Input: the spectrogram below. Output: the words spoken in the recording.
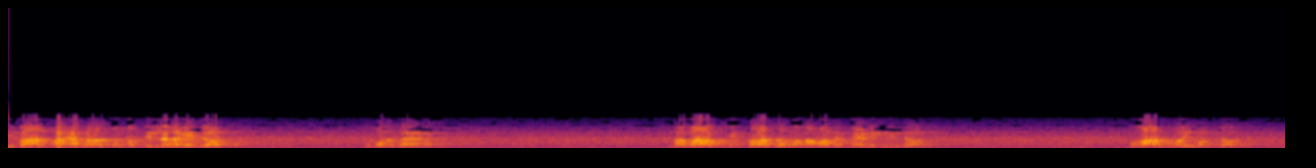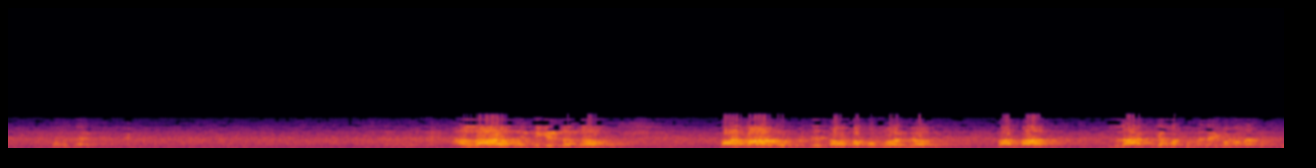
ইমান পাকা করার জন্য চিল্লা লাগাইতে হবে মনে চায় না। নামাজ ঠিক করার জন্য নামাজের ট্রেনিং দিতে হবে। কোরআন বই করতে হবে, মনে চায় না। হালাল রিজিকের জন্য বারবার মুক্তিতে সহতাপন্ন হইতে হবে বারবার। শুধু আজকে আমার তুমি নাই, ঘটনা করছে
